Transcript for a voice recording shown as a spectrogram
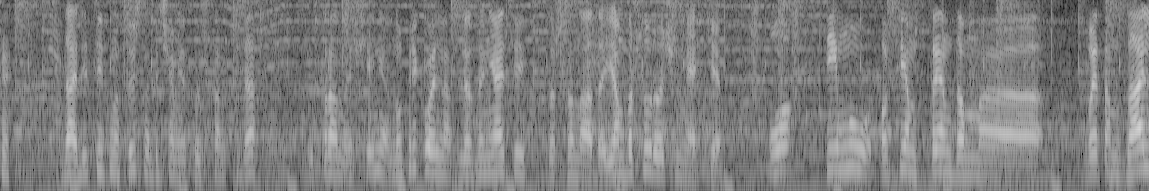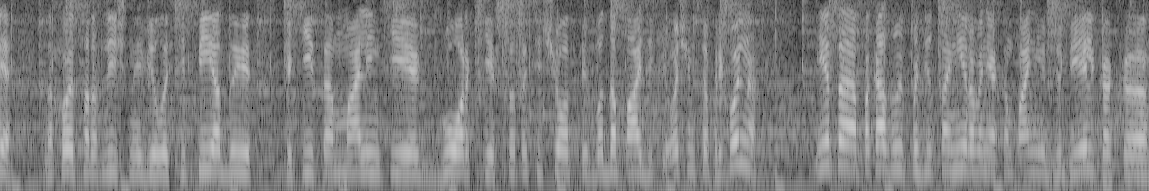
you. Да, действительно слышно, причем я слышу сам себя. Странное ощущение, но прикольно для занятий, то, что надо. И амбашюры очень мягкие. По всему, по всем стендам э, в этом зале находятся различные велосипеды, какие-то маленькие горки, что-то течет, как водопадики. Очень все прикольно. И это показывает позиционирование компании JBL как э,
